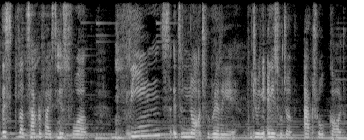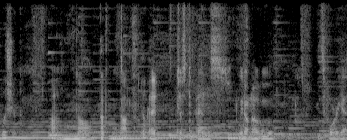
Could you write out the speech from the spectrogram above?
this blood sacrifice is for fiends. It's not really doing any sort of actual god worship. Uh, no, definitely not. Okay. It just depends. We don't know who it's for yet.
